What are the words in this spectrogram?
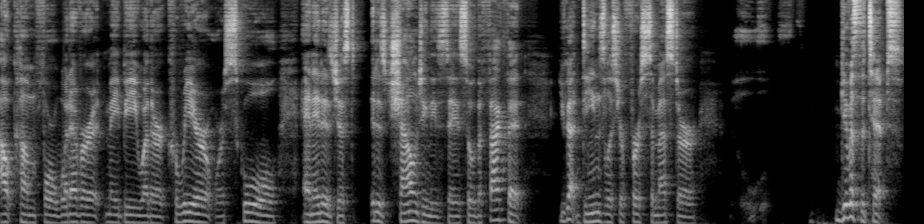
outcome for whatever it may be, whether career or school, and it is just it is challenging these days. So the fact that you got Dean's List your first semester, give us the tips.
